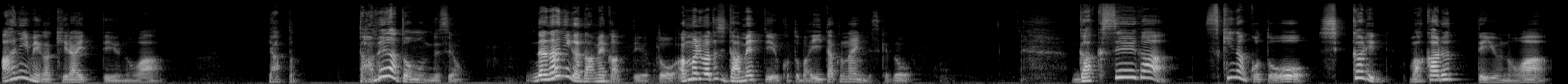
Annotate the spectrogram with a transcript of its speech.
アニメが嫌いっていうのはやっぱダメだと思うんですよ。な何がダメかっていうとあんまり私ダメっていう言葉言いたくないんですけど学生が好きなことをしっかり分かるっていうのは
